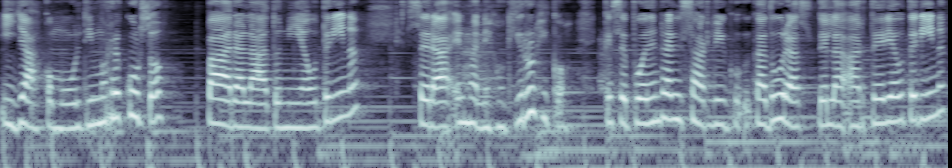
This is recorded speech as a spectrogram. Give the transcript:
y ya como último recurso para la atonía uterina será el manejo quirúrgico, que se pueden realizar ligaduras de la arteria uterina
